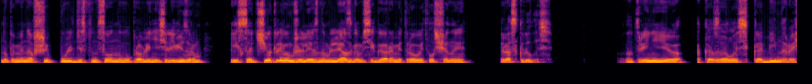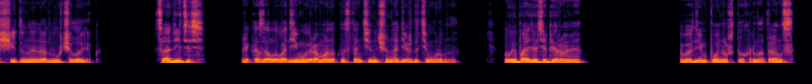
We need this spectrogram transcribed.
напоминавший пульт дистанционного управления телевизором, и с отчетливым железным лязгом сигара метровой толщины раскрылась. Внутри нее оказалась кабина, рассчитанная на двух человек. «Садитесь», — приказала Вадиму и Роману Константиновичу Надежда Тимуровна. «Вы пойдете первыми». Вадим понял, что хронотранс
